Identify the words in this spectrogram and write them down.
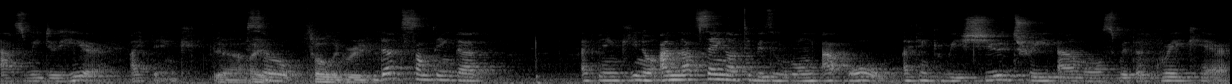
as we do here. I think. Yeah, So I totally agree. that's something that I think, you know, I'm not saying activism wrong at all. I think we should treat animals with a great care.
